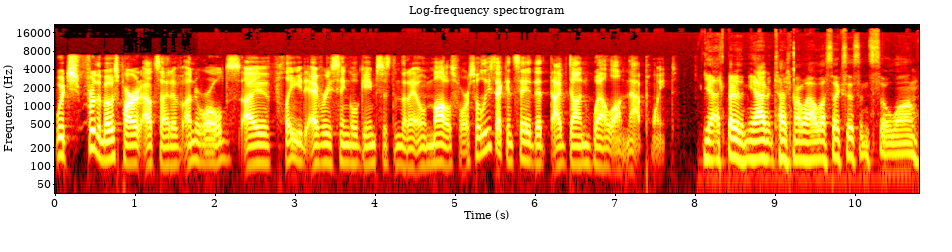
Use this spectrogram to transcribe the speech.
Which, for the most part, outside of Underworlds, I've played every single game system that I own models for. So at least I can say that I've done well on that point. Yeah, it's better than me. I haven't touched my Wild West Exodus in so long.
